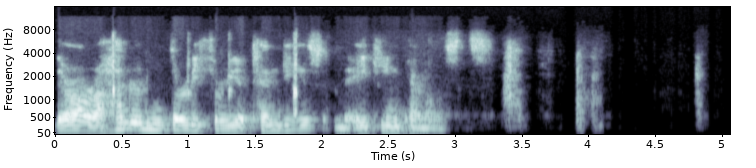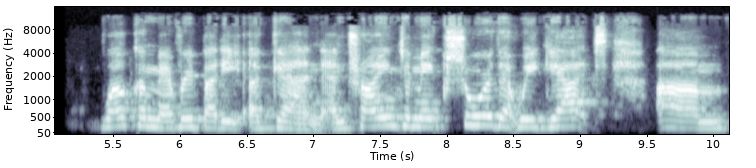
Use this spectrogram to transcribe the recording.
There are 133 attendees and 18 panelists. Welcome, everybody, again, and trying to make sure that we get um,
